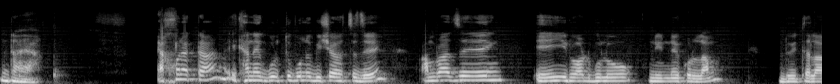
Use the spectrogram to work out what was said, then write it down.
ডায়া। এখন একটা এখানে গুরুত্বপূর্ণ বিষয় হচ্ছে যে আমরা যে এই রডগুলো নির্ণয় করলাম দুইতলা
